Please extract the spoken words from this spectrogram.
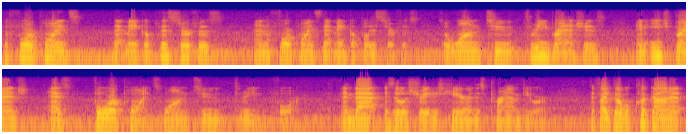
the four points that make up this surface, and the four points that make up this surface. So one, two, three branches, and each branch has four points. One, two, three, four. And that is illustrated here in this param viewer. If I double click on it,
